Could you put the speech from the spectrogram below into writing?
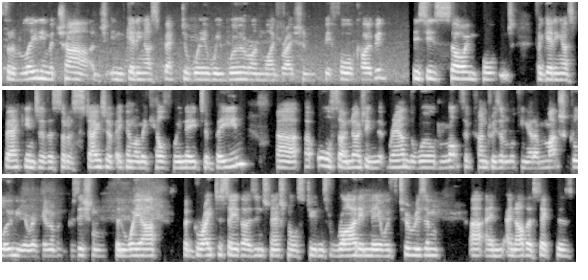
sort of leading the charge in getting us back to where we were on migration before COVID. This is so important for getting us back into the sort of state of economic health we need to be in. Uh, also, noting that around the world, lots of countries are looking at a much gloomier economic position than we are. But great to see those international students right in there with tourism uh, and, and other sectors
